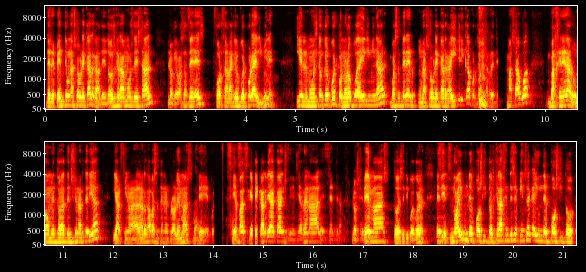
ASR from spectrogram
de repente una sobrecarga de 2 gramos de sal, lo que vas a hacer es forzar a que el cuerpo la elimine. Y en el momento en que el cuerpo no lo pueda eliminar, vas a tener una sobrecarga hídrica porque vas a retener más agua, va a generar un aumento de la tensión arterial y al final a la larga vas a tener problemas de pues, Sí, cardíaca, insuficiencia renal, etcétera. Los edemas, todo ese tipo de cosas. Es decir, no hay un depósito, es que la gente se piensa que hay un depósito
